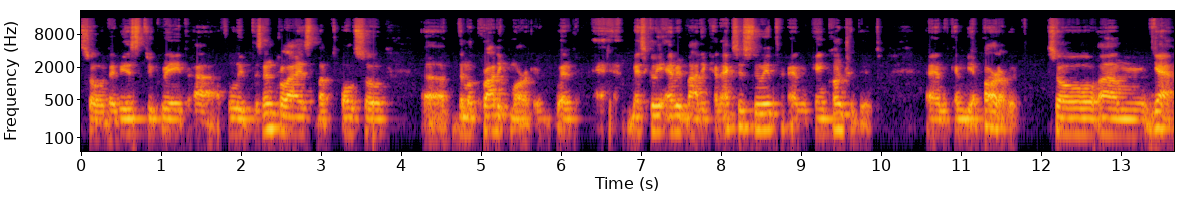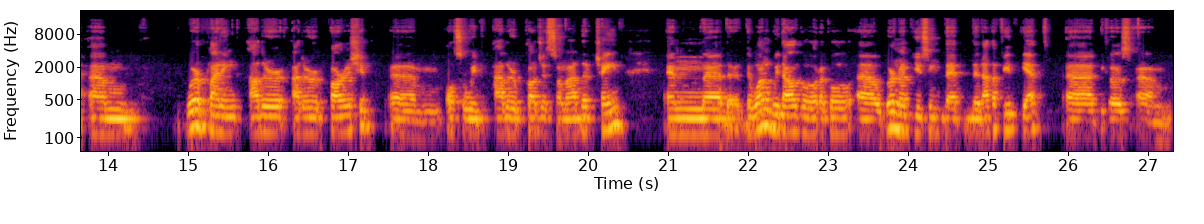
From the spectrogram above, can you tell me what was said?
So that is to create a fully decentralized but also uh, democratic market where basically everybody can access to it and can contribute and can be a part of it. So um, yeah, um, we're planning other other partnership um, also with other projects on other chain. And uh, the, the one with Algo Oracle, uh, we're not using that the data feed yet uh, because um,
